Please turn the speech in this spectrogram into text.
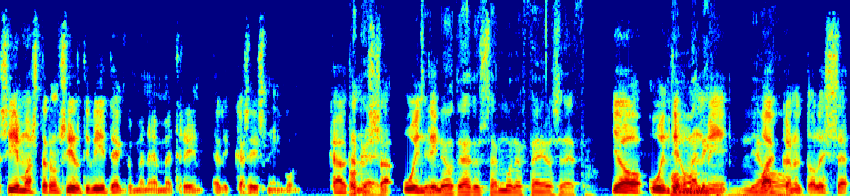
Seamaster on silti 50 metriin, eli siis niin kuin käytännössä okay. uinti. Siinä on tehty semmoinen failsafe. Joo, uintihommi, vaikka nyt olisi se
